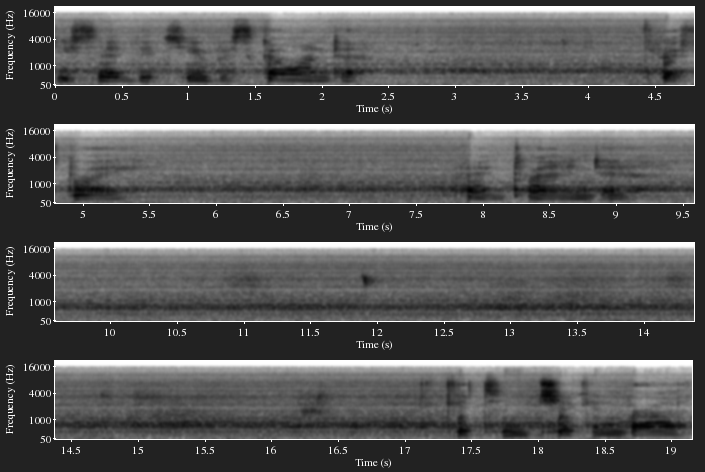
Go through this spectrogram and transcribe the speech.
She said that was going to Thriftway and trying to get some chicken broth.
